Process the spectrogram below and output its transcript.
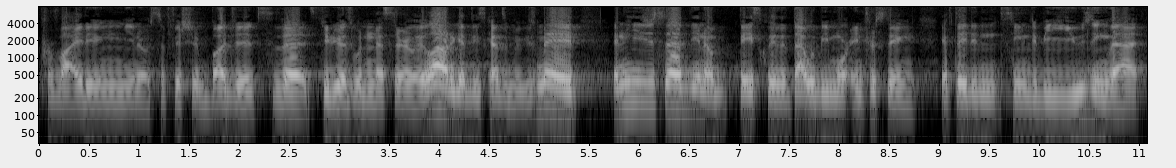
providing, you know, sufficient budgets that studios wouldn't necessarily allow to get these kinds of movies made? And he just said, you know, basically that that would be more interesting if they didn't seem to be using that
